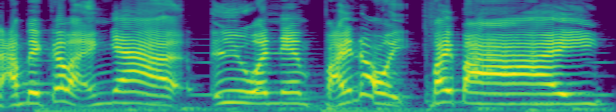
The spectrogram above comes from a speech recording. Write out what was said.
Tạm biệt các bạn nha. Yêu anh em phải nồi. Bye bye.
